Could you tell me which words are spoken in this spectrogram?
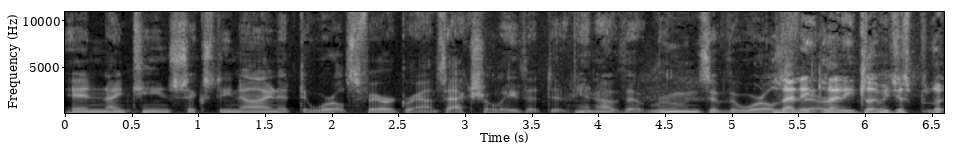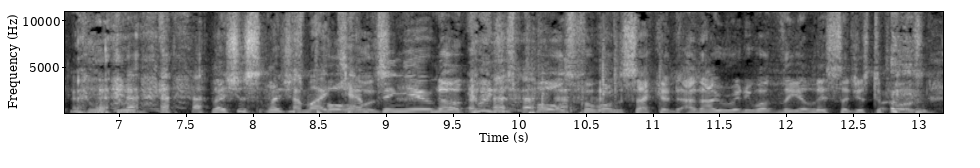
in 1969 at the World's Fairgrounds. Actually, the, the you know the ruins of the World's Lenny, Fair. Lenny, let me just can we, can we, let's just let's just Am I pause. tempting you? No, can we just pause for one second? And I really want the listener just to pause.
